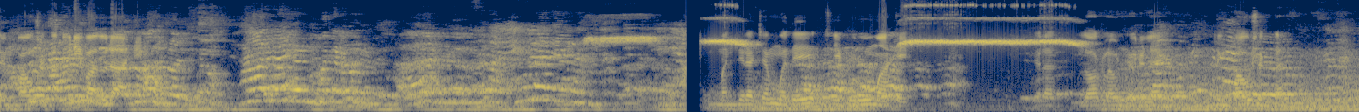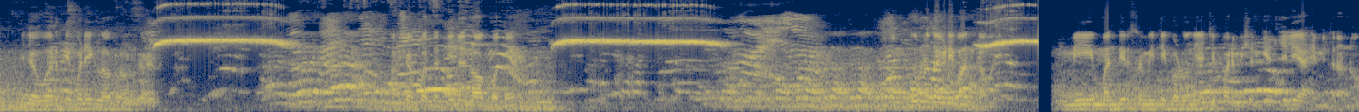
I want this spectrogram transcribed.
तुम्ही पाहू शकता दोन्ही बाजूला आहे. मंदिराच्या मध्ये एक रूम आहे. त्याला लॉक लावून ठेवलेला आहे. तुम्ही पाहू शकता. म्हणजे त्याच्यावरती पण एक लॉक लावून ठेवलेलं अशा पद्धतीने लॉक होतं संपूर्ण दगडी बांधकाम. मी मंदिर समितीकडून याची परमिशन घेतलेली आहे मित्रांनो.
